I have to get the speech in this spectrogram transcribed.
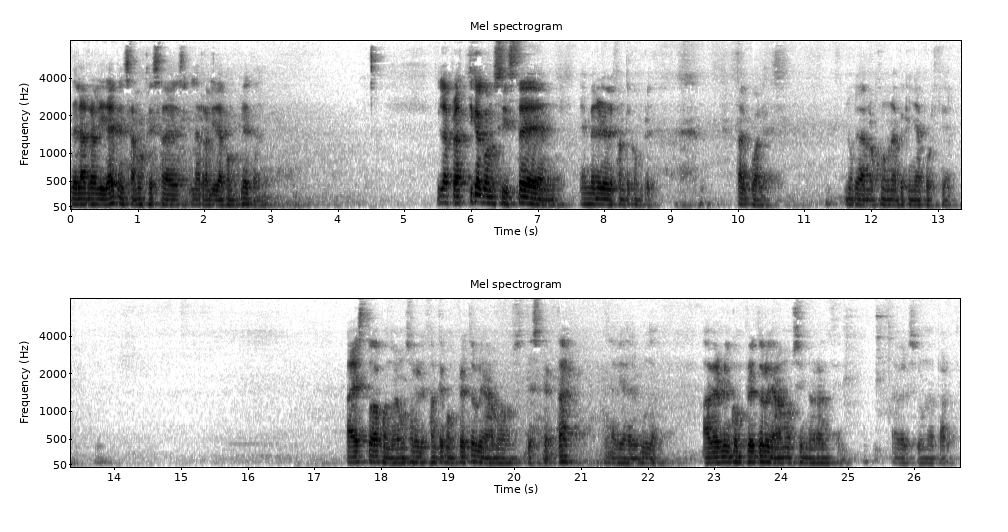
de la realidad y pensamos que esa es la realidad completa. Y la práctica consiste en, ver el elefante completo, tal cual es, no quedarnos con una pequeña porción. A esto, cuando vemos al elefante completo, lo llamamos despertar en la vida del Buda. A verlo incompleto lo llamamos ignorancia, a ver solo una parte.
